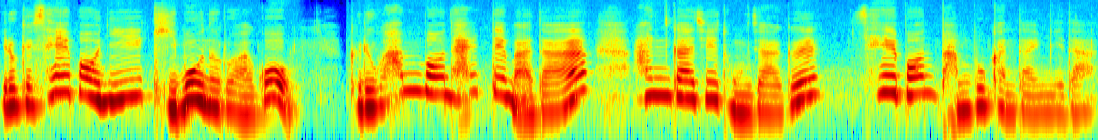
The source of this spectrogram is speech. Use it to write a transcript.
이렇게 세 번이 기본으로 하고, 그리고 한 번 할 때마다 한 가지 동작을 세 번 반복한다입니다.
